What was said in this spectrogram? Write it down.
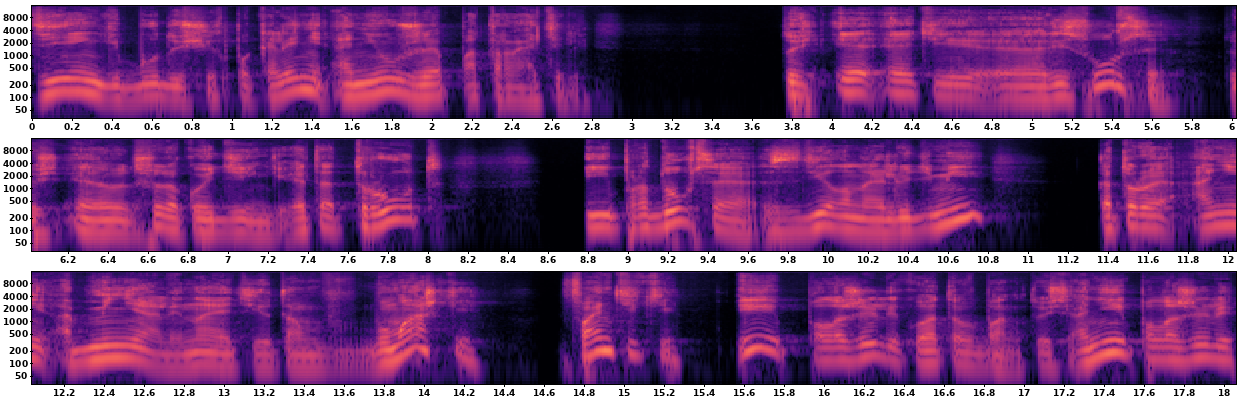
Деньги будущих поколений они уже потратили. То есть э, эти ресурсы, то есть, э, что такое деньги? Это труд и продукция, сделанная людьми, которые они обменяли на эти там бумажки, фантики, и положили куда-то в банк. То есть они положили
